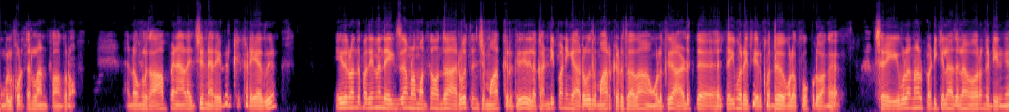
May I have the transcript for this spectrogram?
உங்களுக்கு கொடுத்துடலான்னு பார்க்குறோம். அண்ட் உங்களுக்கு ஆப் நாலேஜ் நிறைய பேருக்கு கிடையாது. இதில் வந்து பார்த்தீங்கன்னா இந்த எக்ஸாமில் மொத்தம் வந்து அறுபத்தஞ்சு மார்க் இருக்குது இதில் கண்டிப்பாக நீங்கள் அறுபது மார்க் எடுத்தால் தான் உங்களுக்கு அடுத்த செய்முறை தேர்வுக்கு வந்து உங்களை கூப்பிடுவாங்க. சரி இவ்வளோ நாள் படிக்கல அதெல்லாம் விவரம் கட்டிடுங்க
